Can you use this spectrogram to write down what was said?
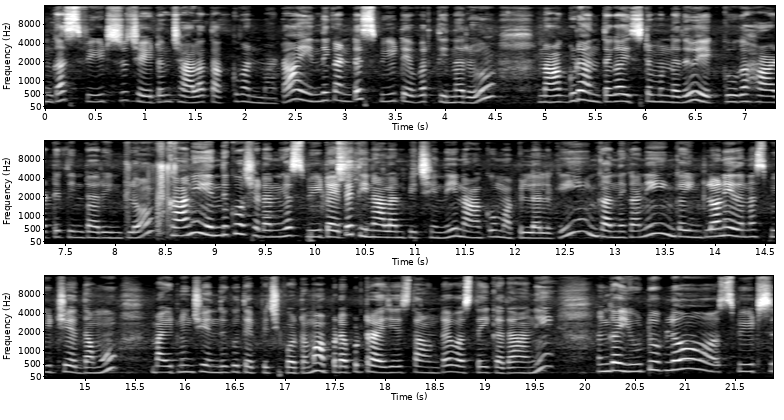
ఇంకా స్వీట్స్ చేయటం చాలా తక్కువ అనమాట ఎందుకంటే స్వీట్ ఎవరు తినరు. నాకు కూడా అంతగా ఇష్టం ఉండదు ఎక్కువగా హార్ట్ తింటారు ఇంట్లో. కానీ ఎందుకో సడన్గా స్వీట్ అయితే తినాలనిపించింది నాకు మా పిల్లలకి. ఇంకా అందుకని ఇంకా ఇంట్లోనే ఏదైనా స్వీట్ చేద్దాము. బయట నుంచి ఎందుకు తెప్పించుకోవటము అప్పుడప్పుడు ట్రై చేస్తూ ఉంటే వస్తాయి కదా అని. ఇంకా యూట్యూబ్లో స్వీట్స్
